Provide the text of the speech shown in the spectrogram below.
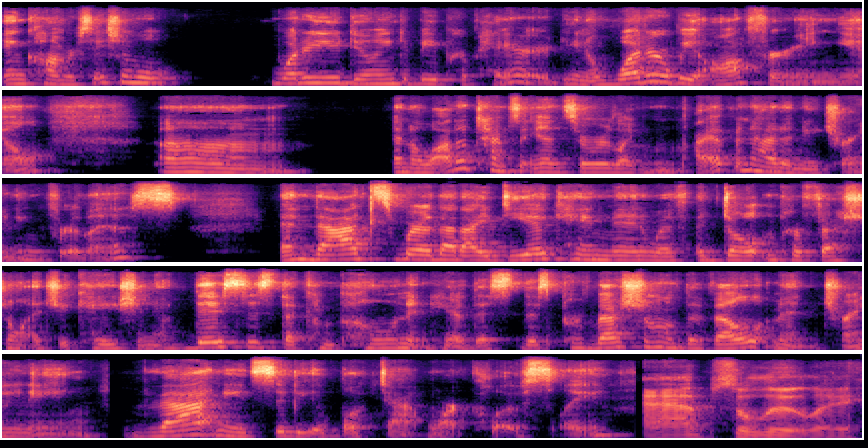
in conversation well what are you doing to be prepared? You know what are we offering you? Um, and a lot of times the answer was like, mm, I haven't had any training for this. And that's where that idea came in with adult and professional education. Now, this is the component here, this, this professional development training that needs to be looked at more closely. Absolutely.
